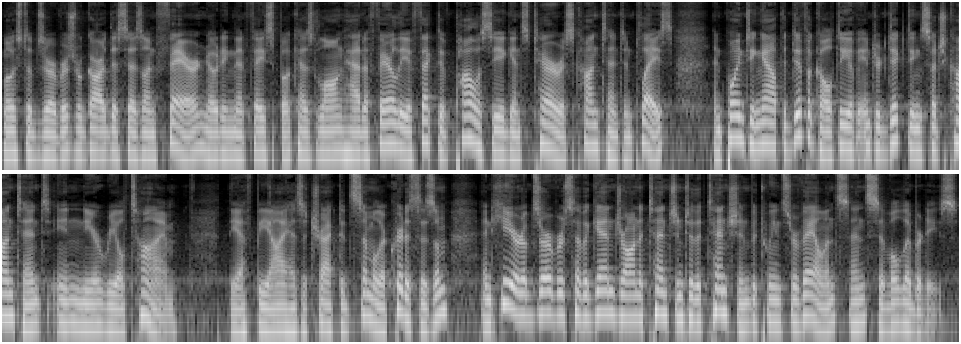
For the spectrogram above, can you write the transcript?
Most observers regard this as unfair, noting that Facebook has long had a fairly effective policy against terrorist content in place, and pointing out the difficulty of interdicting such content in near real time. The FBI has attracted similar criticism, and here observers have again drawn attention to the tension between surveillance and civil liberties.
